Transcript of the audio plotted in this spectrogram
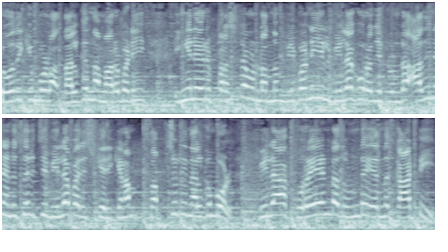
ചോദിക്കുമ്പോൾ നൽകുന്ന മറുപടി ഇങ്ങനെ ഒരു പ്രശ്നമുണ്ടെന്നും വിപണിയിൽ വില കുറഞ്ഞിട്ടുണ്ട്. അതിനനുസരിച്ച് വില പരിഷ്കരിക്കണം. സബ്സിഡി നൽകുമ്പോൾ വില കുറയേണ്ടതുണ്ട് എന്ന് കാട്ടി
